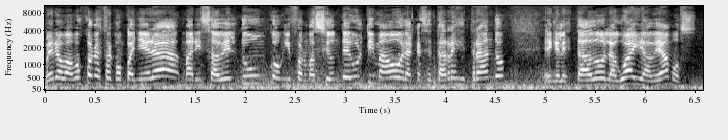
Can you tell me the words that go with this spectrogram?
Bueno, vamos con nuestra compañera Marisabel Dun con información de última hora que se está registrando en el estado La Guaira. Veamos.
